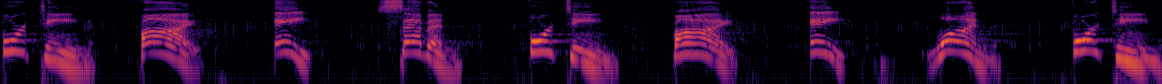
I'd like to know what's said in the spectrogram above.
14, 5, 8, 7, 14, 5, 8, 1, 14,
